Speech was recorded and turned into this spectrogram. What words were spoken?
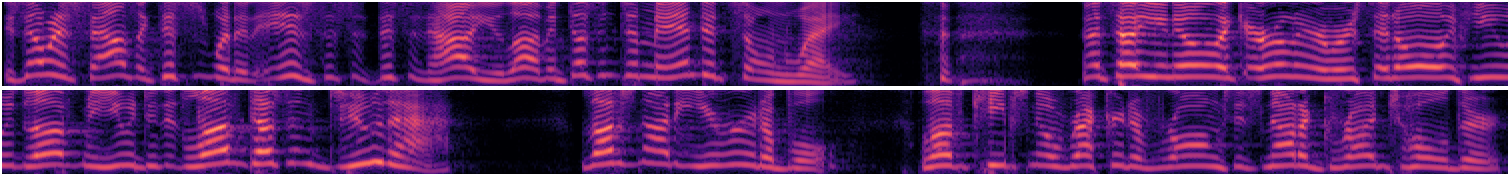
It's not what it sounds like. This is what it is. This is, this is how you love. It doesn't demand its own way. That's how you know, like earlier, where it said, Oh, if you would love me, you would do that. Love doesn't do that. Love's not irritable. Love keeps no record of wrongs. It's not a grudge holder.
